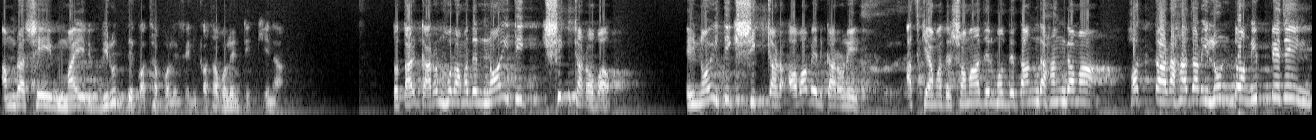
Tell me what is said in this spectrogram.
আমরা সেই মায়ের বিরুদ্ধে কথা বলে ফেলি। কথা বলেন ঠিক কিনা? তো তার কারণ হলো আমাদের নৈতিক শিক্ষার অভাব। এই নৈতিক শিক্ষার অভাবের কারণে আজকে আমাদের সমাজের মধ্যে দাঙ্গা হাঙ্গামা, হত্যা, রাহাজারি, লুণ্ঠন, ইপটেজিং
